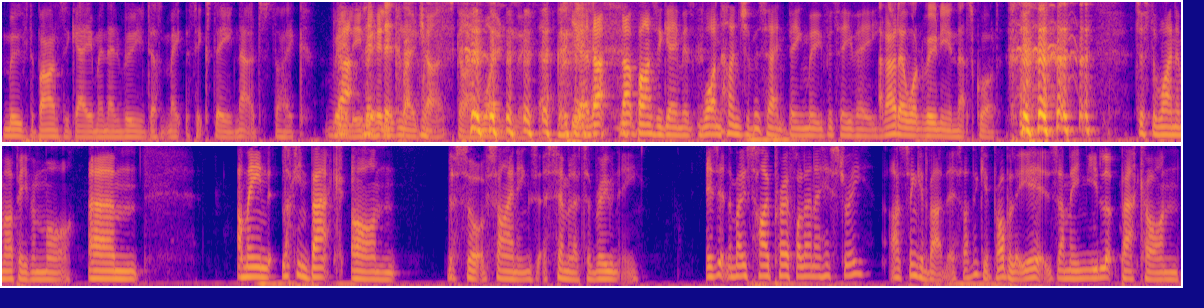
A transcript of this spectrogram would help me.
move the Barnsley game and then Rooney doesn't make the 16. That would just like really, There- really There's no chance Sky won't move that. yeah, that that Barnsley game is 100% being moved for TV. And I don't want Rooney in that squad. just to wind them up even more. Um, I mean, looking back on the sort of signings that are similar to Rooney, is it the most high profile in our history? I was thinking about this. I think it probably is. I mean, you look back on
